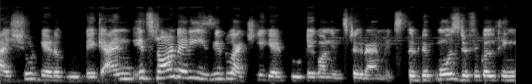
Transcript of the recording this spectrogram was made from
I should get a blue tick and it's not very easy to actually get blue tick on Instagram it's the most difficult thing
